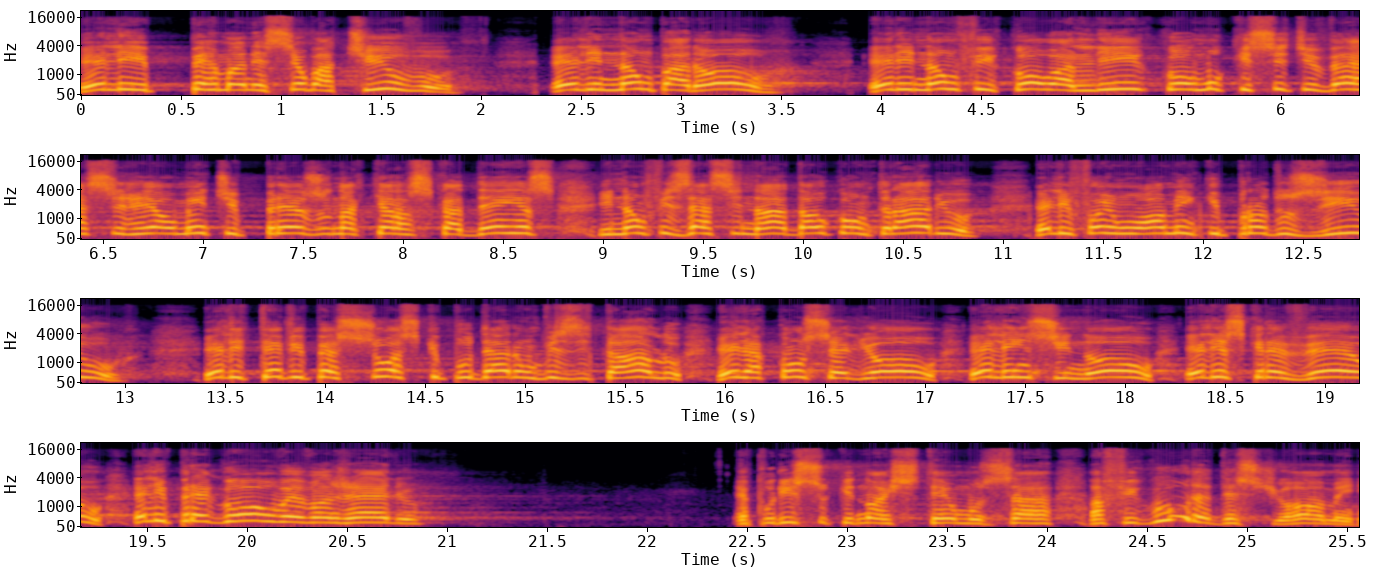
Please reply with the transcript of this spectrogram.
ele permaneceu ativo, ele não parou, ele não ficou ali como que se tivesse realmente preso naquelas cadeias e não fizesse nada, ao contrário, ele foi um homem que produziu, ele teve pessoas que puderam visitá-lo, ele aconselhou, ele ensinou, ele escreveu, ele pregou o Evangelho. É por isso que nós temos a, a figura deste homem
